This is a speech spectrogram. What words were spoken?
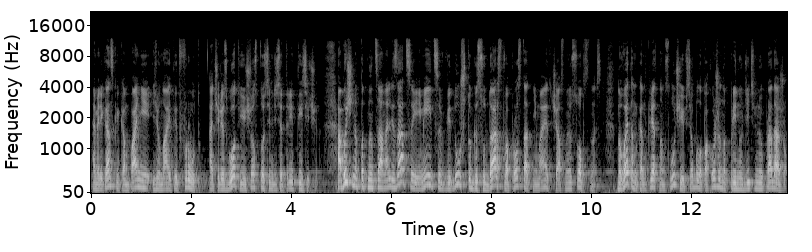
американской компании United Fruit, а через год еще 173 тысячи. Обычно под национализацией имеется в виду, что государство просто отнимает частную собственность. Но в этом конкретном случае все было похоже на принудительную продажу.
